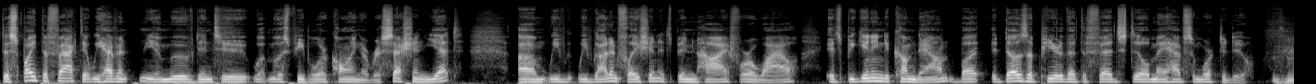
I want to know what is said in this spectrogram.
despite the fact that we haven't you know, moved into what most people are calling a recession yet. Um, we've we've got inflation. It's been high for a while. It's beginning to come down, but it does appear that the Fed still may have some work to do. Mm-hmm.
